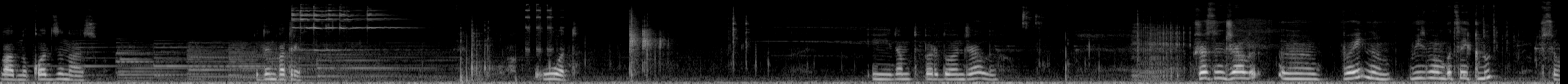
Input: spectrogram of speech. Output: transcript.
Ладно, код за нас. Один, два, три. Код. І йдемо тепер до Анжели. Вже з Анжели е, вийдемо, візьмемо цей ключ. Все.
